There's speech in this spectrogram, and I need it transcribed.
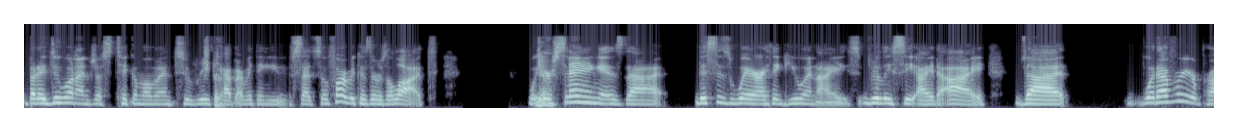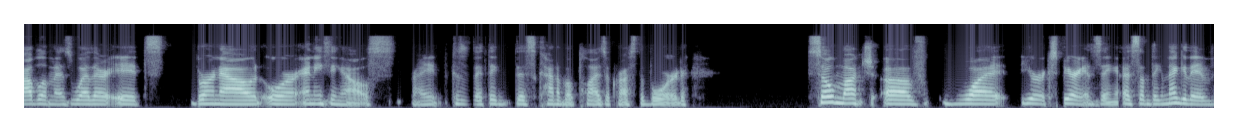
But I do want to just take a moment to recap sure. everything you've said so far because there's a lot. What yeah. you're saying is that this is where I think you and I really see eye to eye that whatever your problem is, whether it's burnout or anything else, right? Because I think this kind of applies across the board so much of what you're experiencing as something negative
